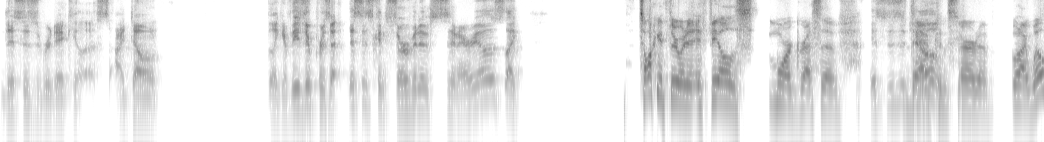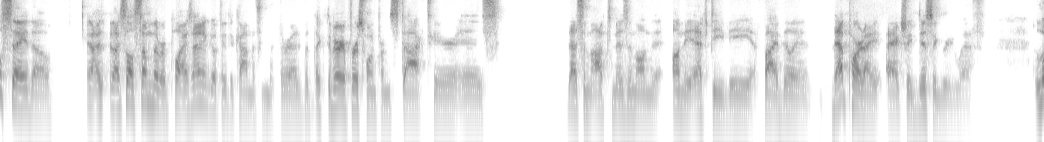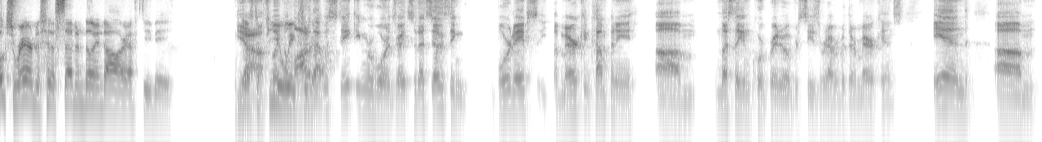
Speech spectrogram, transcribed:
this is ridiculous. I don't like if these are present. This is conservative scenarios, like talking through it. It feels more aggressive. This is a than joke. conservative. What I will say though I, I, saw some of the replies. I didn't go through the comments in the thread, but like the very first one from Stocked here is that's some optimism on the on the FDV at five billion. That part I, I actually disagree with. It looks rare to hit a seven billion dollar FDV. Yeah, just a few weeks a lot ago. of that was staking rewards, right? So that's the other thing. Bored Apes, American company, um, unless they incorporated overseas or whatever, but they're Americans. And um,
